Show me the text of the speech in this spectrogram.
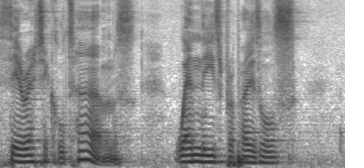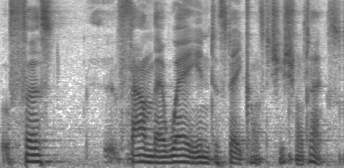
theoretical terms when these proposals first found their way into state constitutional texts.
